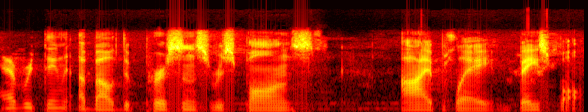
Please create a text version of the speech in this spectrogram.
everything about the person's response, I play baseball.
